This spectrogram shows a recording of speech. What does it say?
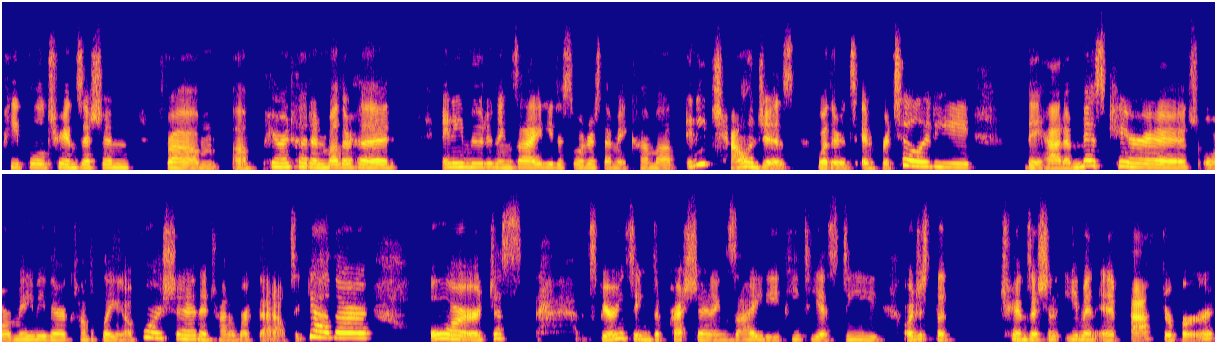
people transition from um, parenthood and motherhood, any mood and anxiety disorders that may come up, any challenges, whether it's infertility, they had a miscarriage, or maybe they're contemplating abortion and trying to work that out together, or just experiencing depression, anxiety, PTSD, or just the transition, even if after birth.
